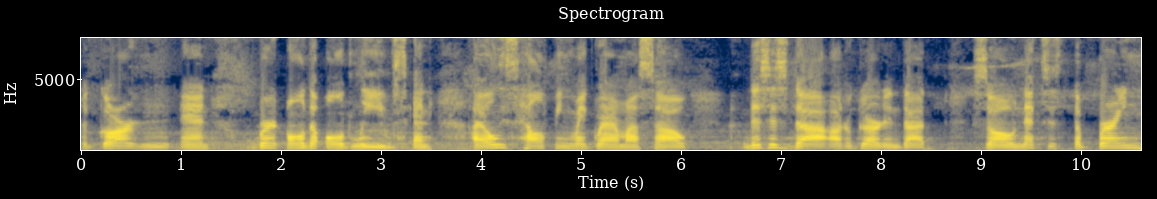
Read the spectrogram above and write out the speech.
the garden and burnt all the old leaves. And I always helping my grandma so this is the other garden that so next is the burn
